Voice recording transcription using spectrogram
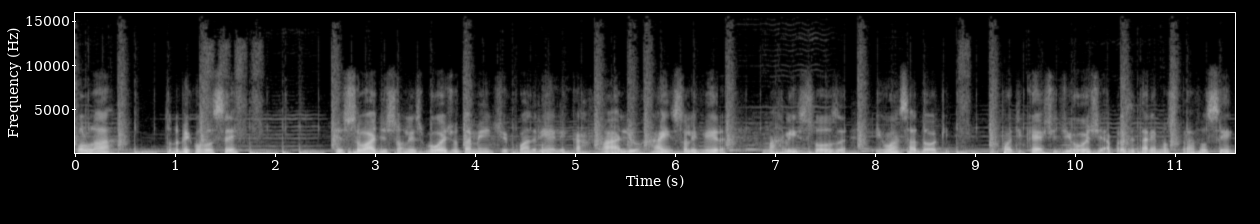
Olá, tudo bem com você? Eu sou Adson Lisboa, juntamente com Adriele Carvalho, Raíssa Oliveira, Marli Souza e Juan Sadoc. No podcast de hoje apresentaremos para você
